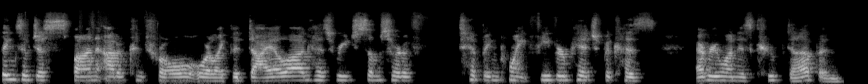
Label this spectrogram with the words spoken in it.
things have just spun out of control or like the dialogue has reached some sort of tipping point fever pitch because everyone is cooped up and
